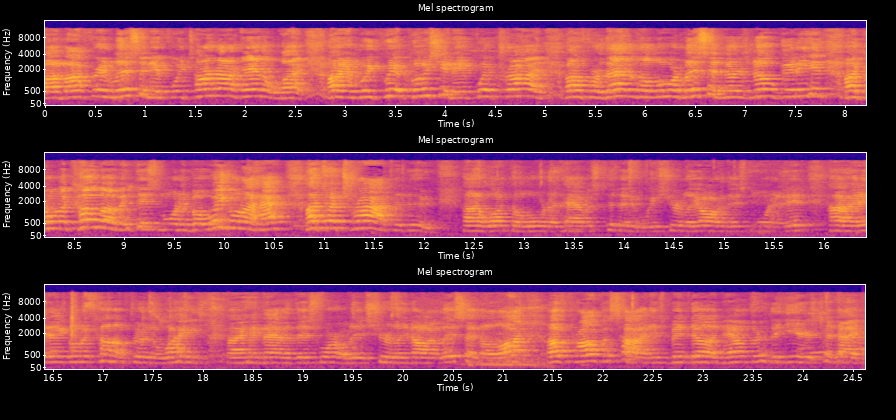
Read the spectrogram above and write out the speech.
Uh, my friend, listen, if we turn our head away uh, and we quit pushing and quit trying uh, for that of the Lord, listen, there's no good end uh, going to come of it this morning, but we're going to have uh, to try to do what the Lord would have us to do. We surely are this morning. It, it ain't going to come through the ways and that of this world. World, it's surely not. Listen, a lot of prophesying has been done down through the years today.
